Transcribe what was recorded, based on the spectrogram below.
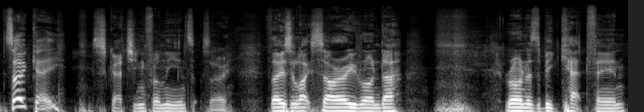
it's okay. Scratching from the inside. Sorry. Those who like, sorry, Rhonda. Rhonda's a big cat fan.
